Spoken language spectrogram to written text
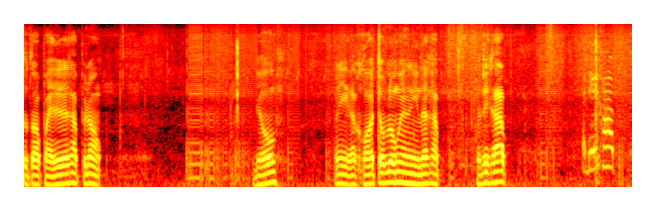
ต่อๆไปเลยครับพี่น้อง เดี๋ยววันนี้ก็ขอจบลงเพียงนี้นะครับ สวัสดีครับ สวัสดีครับ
